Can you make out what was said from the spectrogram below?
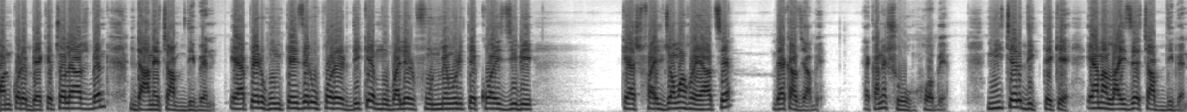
অন করে ব্যাকে চলে আসবেন, ডানে চাপ দিবেন। অ্যাপের হোম পেজের উপরের দিকে মোবাইলের ফোন মেমোরিতে কয় জিবি ক্যাশ ফাইল জমা হয়ে আছে, দেখা যাবে। এখানে শো হবে। নিচের দিক থেকে অ্যানালাইজে চাপ দিবেন।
